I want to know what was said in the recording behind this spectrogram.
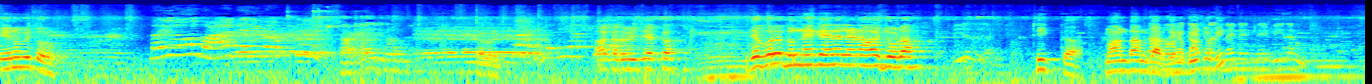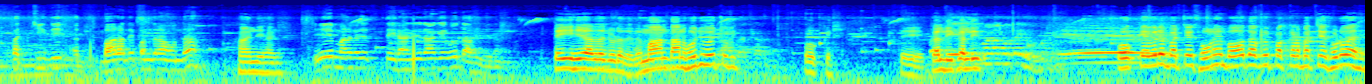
ਇਹਨੂੰ ਵੀ ਤੋਰੋ। ਭਾਈ ਉਹ ਬਾਹਰ ਨਹੀਂ ਬਾਪੂ। ਛੱਡ ਦਾ ਜਿਗਰ ਚਲੋ ਜੀ। ਆ ਕਰੋ ਜੀ ਚੈੱਕ। ਜੇ ਗੋਰੇ ਦੁੰਨੇ ਕਿਸੇ ਨੇ ਲੈਣਾ ਹੋਇਆ ਜੋੜਾ 20 ਦੇ ਠੀਕ ਆ। ਮਾਨਦਾਨ ਕਰ ਦੇਗਾ 20 ਚੋਂ ਵੀ ਨਹੀਂ ਨਹੀਂ ਨਹੀਂ 20 ਦਾ ਨਹੀਂ। 25 ਦੇ 12 ਤੇ 15 ਹੁੰਦਾ। ਹਾਂਜੀ ਹਾਂਜੀ। ਇਹ ਮੰਨ ਕੇ 13 ਦੇ ਦਾਂਗੇ ਉਹ 10 ਦੇ ਦਾਂਗੇ। 23000 ਦਾ ਜੋੜਾ ਦੇ ਦੇ। ਮਾਨਦਾਨ ਹੋ ਜੂ ਇਹ ਚੋਂ ਵੀ। ਓਕੇ। ਤੇ ਕੱਲੀ ਕੱਲੀ। ਓਕੇ ਵੀਰੇ ਬੱਚੇ ਸੋਹਣੇ ਬਹੁਤ ਆ ਕੋਈ ਪੱਕੜ ਬੱਚੇ ਥੋੜੋ ਇਹ।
